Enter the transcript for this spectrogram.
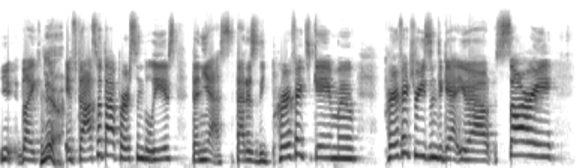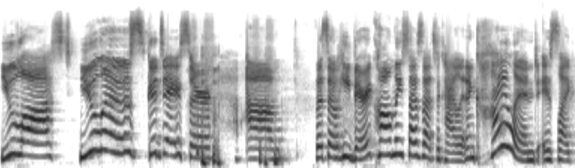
You, like Yeah. if that's what that person believes, then yes, that is the perfect game move, perfect reason to get you out. Sorry, you lost. You lose. Good day, sir. um but so he very calmly says that to Kyland. And Kyland is like,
